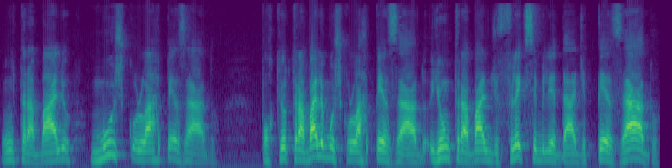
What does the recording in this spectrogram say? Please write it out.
um trabalho muscular pesado. Porque o trabalho muscular pesado e um trabalho de flexibilidade pesado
